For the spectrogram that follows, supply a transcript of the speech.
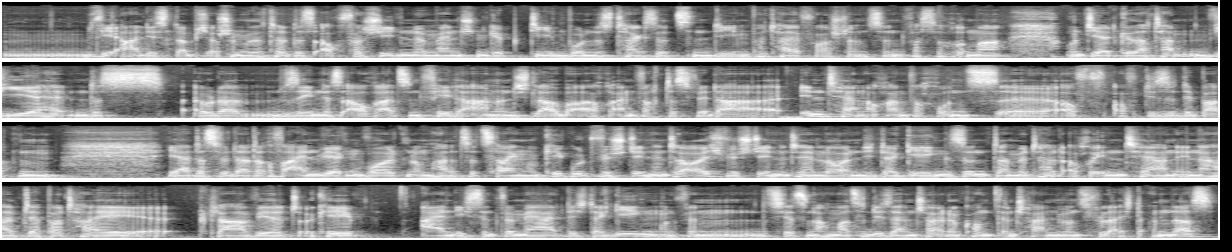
wie Alice, glaube ich, auch schon gesagt hat, es auch verschiedene Menschen gibt, die im Bundestag sitzen, die im Parteivorstand sind, was auch immer, und die halt gesagt haben, wir hätten das oder sehen das auch als einen Fehler an. Und ich glaube auch einfach, dass wir da intern auch einfach uns äh, auf, auf diese Debatten, ja, dass wir darauf einwirken wollten, um halt zu zeigen, okay, gut, wir stehen hinter euch, wir stehen hinter den Leuten, die dagegen sind, damit halt auch intern innerhalb der Partei äh, klar wird, okay, eigentlich sind wir mehrheitlich dagegen und wenn es jetzt nochmal zu dieser Entscheidung kommt, entscheiden wir uns vielleicht anders,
